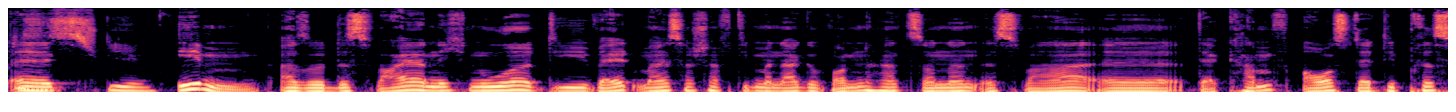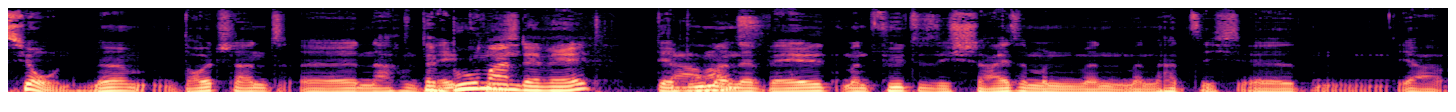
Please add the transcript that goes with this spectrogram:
äh, dieses Spiel. Eben, also das war ja nicht nur die Weltmeisterschaft, die man da gewonnen hat, sondern es war äh, der Kampf aus der Depression. Ne? Deutschland äh, nach dem Der Weltkrieg, Buhmann der Welt. der damals. Buhmann der Welt, man fühlte sich scheiße, man, man, man hat sich äh, ja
